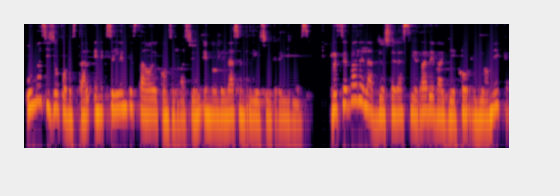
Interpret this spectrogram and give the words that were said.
Un macizo forestal en excelente estado de conservación en donde nacen ríos increíbles. Reserva de la biosfera Sierra de Vallejo, Río Ameca.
